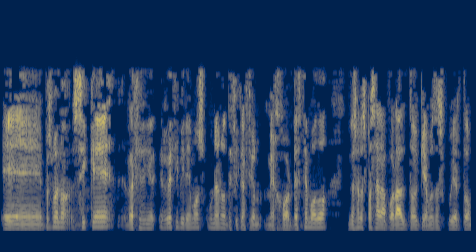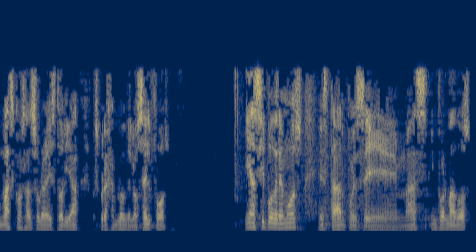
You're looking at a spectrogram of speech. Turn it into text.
eh, pues bueno, sí que recibiremos una notificación mejor. De este modo, no se nos pasará por alto que hemos descubierto más cosas sobre la historia, pues por ejemplo, de los elfos, y así podremos estar pues eh, más informados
